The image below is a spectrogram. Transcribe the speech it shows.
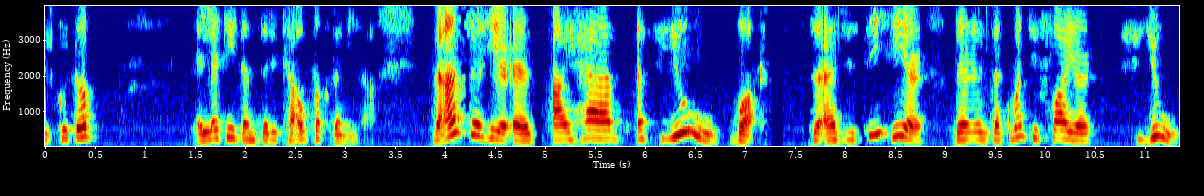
الكتب التي تمتلكها أو تقتنيها. The answer here is I have a few books. So as you see here, there is the quantifier few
